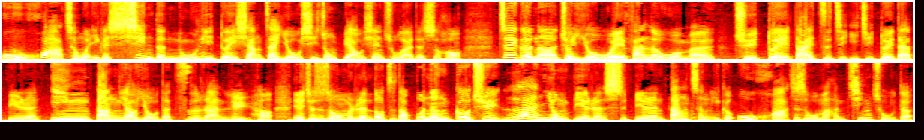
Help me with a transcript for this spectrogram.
物化成为一个性的奴隶对象，在游戏中表现出来的时候，这个呢就有违反了我们去对待自己以及对待别人应当要有的自然律哈。也就是说，我们人都知道不能够去滥用别人，使别人当成一个物化，这是我们很清楚的。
